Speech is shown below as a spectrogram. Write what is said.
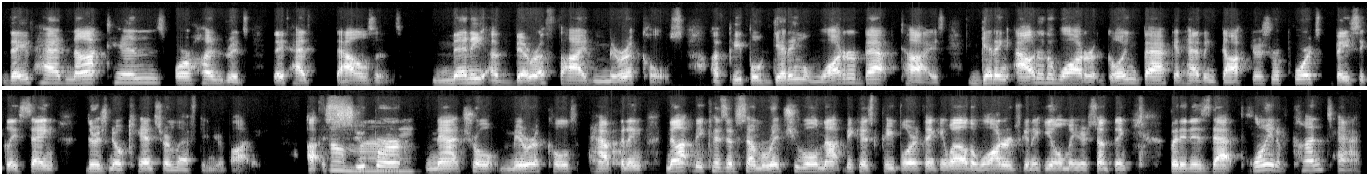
They've had not tens or hundreds, they've had thousands, many of verified miracles of people getting water baptized, getting out of the water, going back and having doctors' reports basically saying there's no cancer left in your body. Uh, Oh, supernatural miracles happening, not because of some ritual, not because people are thinking, well, the water's going to heal me or something, but it is that point of contact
